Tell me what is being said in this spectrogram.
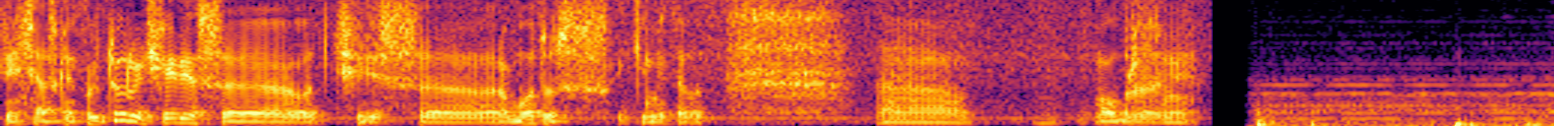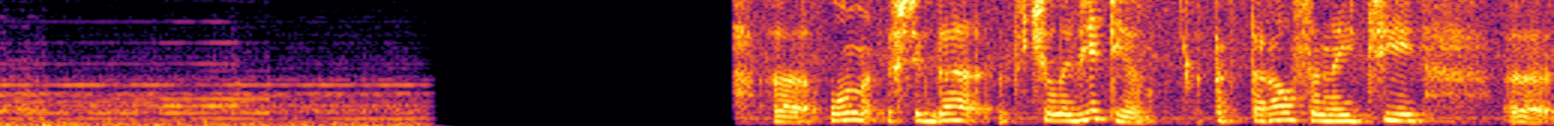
христианской культуры через, э, вот, через э, работу с какими-то вот, образами. Он всегда в человеке так старался найти э,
